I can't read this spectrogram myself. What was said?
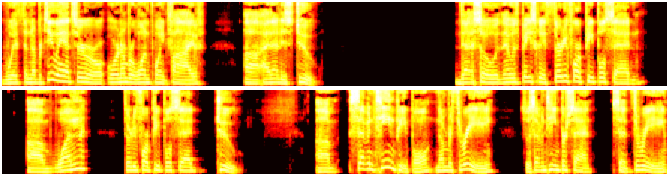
with the number two answer or, or number 1.5, uh, and that is two. That, so that was basically 34 people said um, one, 34 people said two. Um, 17 people, number three, so 17% said three.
